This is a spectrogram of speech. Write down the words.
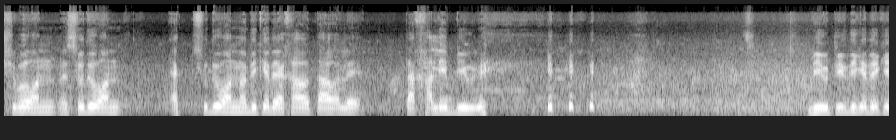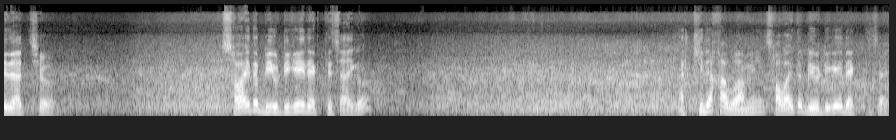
শুভ শুধু এক শুধু অন্যদিকে দেখাও তাহলে তা খালি বিউটি বিউটির দিকে দেখে যাচ্ছ। সবাই তো বিউটিকেই দেখতে চাই গো। আর কি দেখাবো আমি? সবাই তো বিউটিকেই দেখতে চাই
